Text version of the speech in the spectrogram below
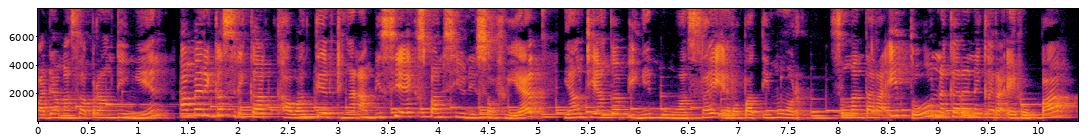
Pada masa Perang Dingin, Amerika Serikat khawatir dengan ambisi ekspansi Uni Soviet yang dianggap ingin menguasai Eropa Timur. Sementara itu, negara-negara Eropa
